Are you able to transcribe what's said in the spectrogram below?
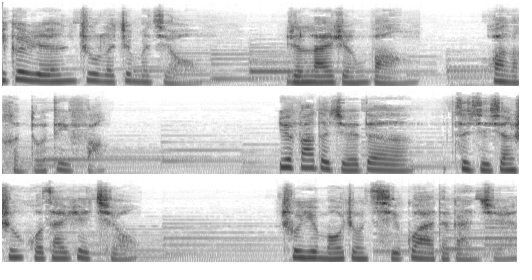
一个人住了这么久，人来人往，换了很多地方，越发的觉得自己像生活在月球，出于某种奇怪的感觉，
